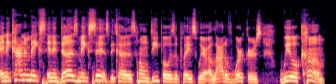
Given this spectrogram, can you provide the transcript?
And it kind of makes and it does make sense because Home Depot is a place where a lot of workers will come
